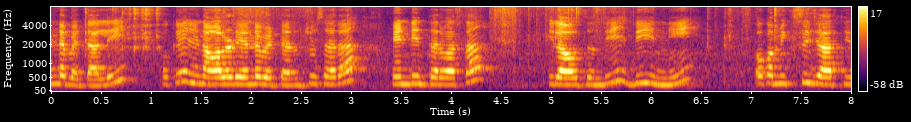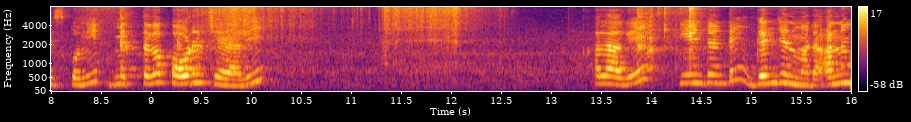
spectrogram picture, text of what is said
ఎండబెట్టాలి. ఓకే నేను ఆల్రెడీ ఎండబెట్టాను. చూసారా? ఎండిన తర్వాత ఇలా అవుతుంది. దీన్ని ఒక మిక్సీ జార్ తీసుకొని మెత్తగా పౌడర్ చేయాలి. అలాగే ఏంటంటే గంజి అనమాట అన్నం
